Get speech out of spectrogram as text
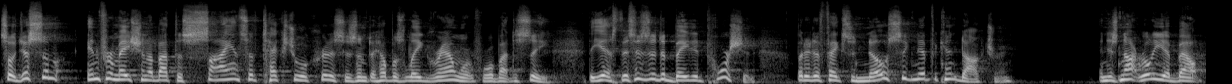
So, just some information about the science of textual criticism to help us lay groundwork for what we're about to see. That yes, this is a debated portion, but it affects no significant doctrine, and it's not really about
